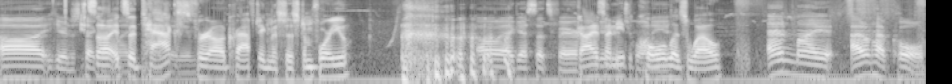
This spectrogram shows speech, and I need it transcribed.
Uh, here, just take. It's a, it's a tax titanium. for uh, crafting the system for you. Oh, I guess that's fair. Guys, I'll I give you need the 20. coal as well. And my, I don't have coal.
